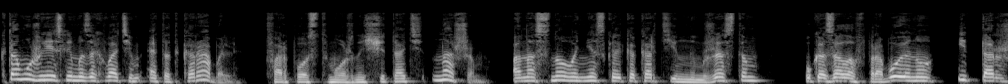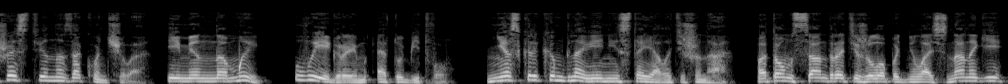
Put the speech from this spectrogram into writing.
К тому же, если мы захватим этот корабль, форпост можно считать нашим. Она снова несколько картинным жестом указала в пробоину и торжественно закончила. Именно мы выиграем эту битву. Несколько мгновений стояла тишина. Потом Сандра тяжело поднялась на ноги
